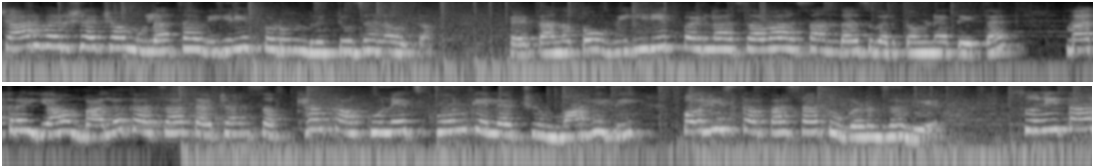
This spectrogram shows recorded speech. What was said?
चार वर्षाच्या मुलाचा विहिरीत पडून मृत्यू झाला होता. खेळताना तो विहिरीत पडला असावा असा अंदाज वर्तवण्यात येत आहे. मात्र या बालकाचा त्याच्या सख्ख्या काकूनेच खून केल्याची माहिती पोलीस तपासात उघड झाली आहे. सुनीता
